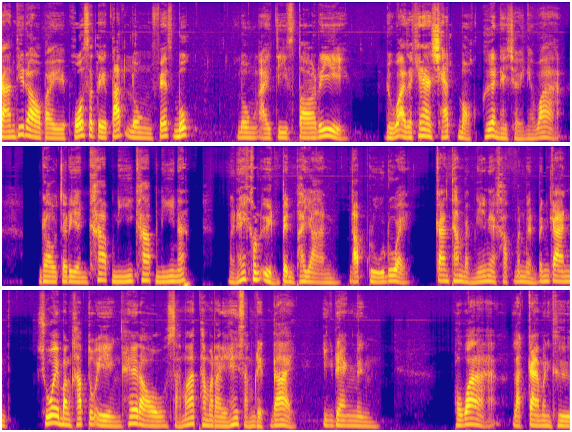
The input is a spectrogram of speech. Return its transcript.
การที่เราไปโพสสเตตัสลง Facebook ลง IG Story หรือว่าอาจจะแค่แชทบอกเพื่อนเฉยๆเนี่ยว่า เราจะเรียนคาบนี้คาบนี้นะ เหมือนให้คนอื่นเป็นพยานรับรู้ด้วย การทำแบบนี้เนี่ยครับมันเหมือนเป็นการช่วยบังคับตัวเองให้เราสามารถทำอะไรให้สำเร็จได้อีกแรงหนึ่ง เพราะว่าหลักการมันคือ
